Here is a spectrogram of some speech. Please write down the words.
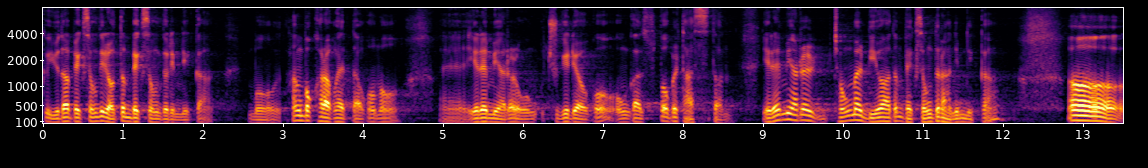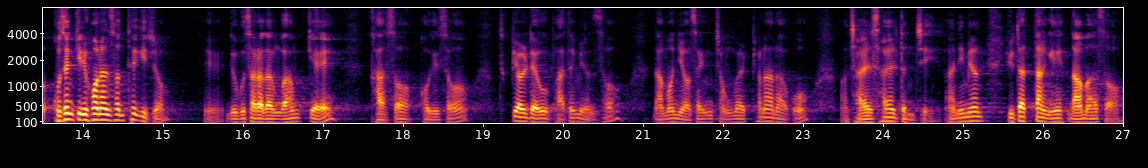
그 유다 백성들이 어떤 백성들입니까? 뭐 항복하라고 했다고 뭐 에, 예레미야를 오- 죽이려고 온갖 수법을 다 쓰던 예레미야를 정말 미워하던 백성들 아닙니까? 어, 고생길이 훤한 선택이죠. 예, 느부사라단과 함께 가서 거기서 특별 대우 받으면서 남은 여생 정말 편안하고 어, 잘 살든지 아니면 유다 땅에 남아서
